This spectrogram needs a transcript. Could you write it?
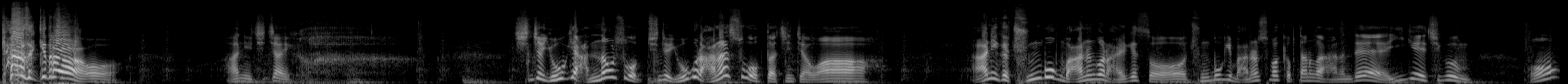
개새끼들아. 어. 아니, 진짜 이거 진짜 욕이 안 나올 수가 없. 진짜 욕을 안 할 수가 없다. 진짜 와. 아니 그 중복 많은 건 알겠어. 중복이 많을 수밖에 없다는 건 아는데 이게 지금 어?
